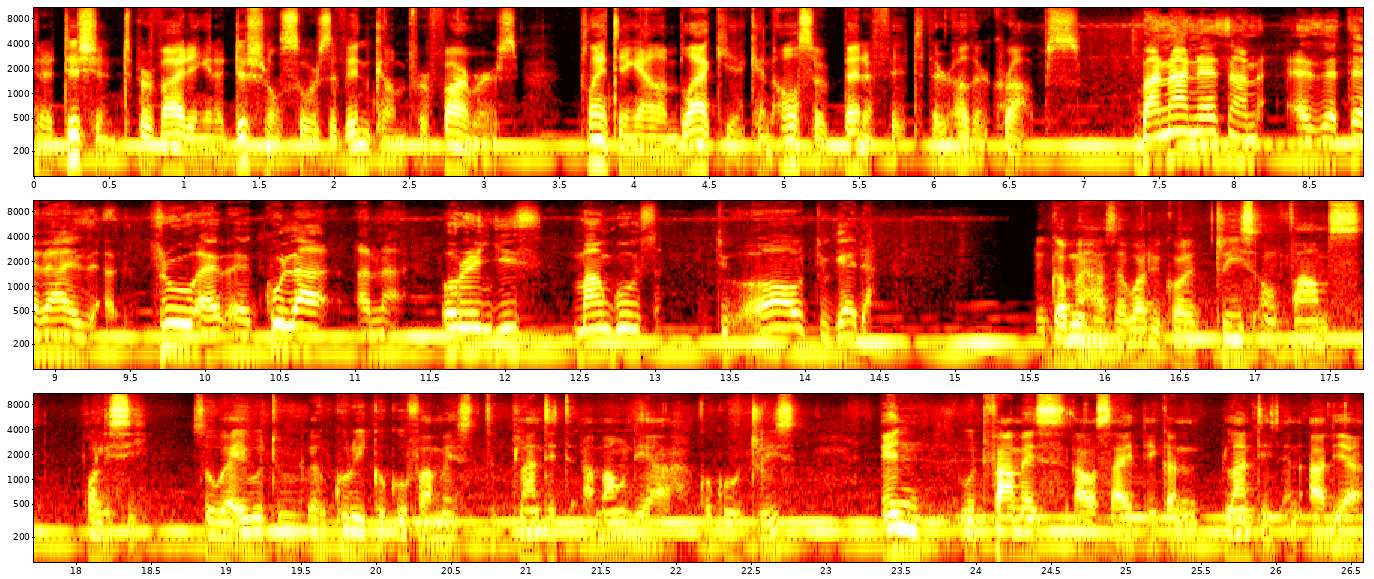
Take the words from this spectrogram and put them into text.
In addition to providing an additional source of income for farmers, planting Allanblackia can also benefit their other crops. Bananas and etc. through uh, cola and uh, oranges, mangoes, to, all together. The government has a, what we call a trees on farms policy. So we're able to encourage cocoa farmers to plant it among their cocoa trees. And with farmers outside, they can plant it and add their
